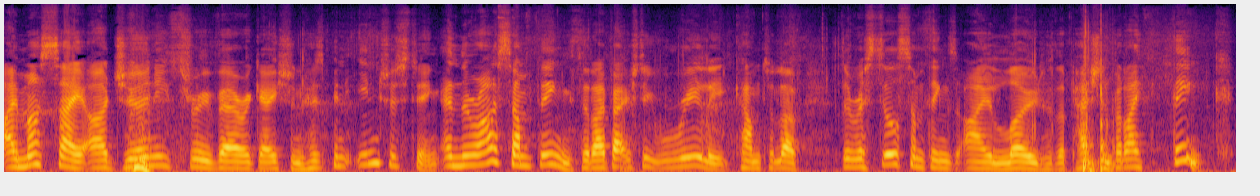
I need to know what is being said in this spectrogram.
I must say our journey through variegation has been interesting, and there are some things that I've actually really come to love. There are still some things I loathe with a passion, but I think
